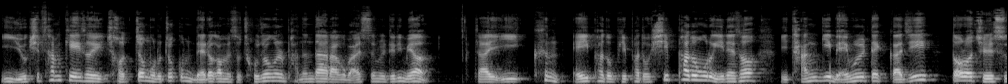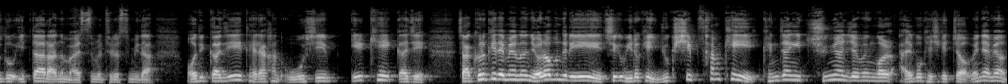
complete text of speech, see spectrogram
이 63K에서의 저점으로 조금 내려가면서 조정을 받는다라고 말씀을 드리면 자, 이 큰 A파동, B파동, C파동으로 인해서 이 단기 매물대까지 떨어질 수도 있다라는 말씀을 드렸습니다. 어디까지? 대략 한 51K까지. 자, 그렇게 되면은 여러분들이 지금 이렇게 63K 굉장히 중요한 점인 걸 알고 계시겠죠? 왜냐면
